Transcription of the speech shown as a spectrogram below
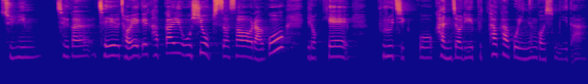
주님, 제가 제 저에게 가까이 오시옵소서라고 이렇게 부르짖고 간절히 부탁하고 있는 것입니다.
